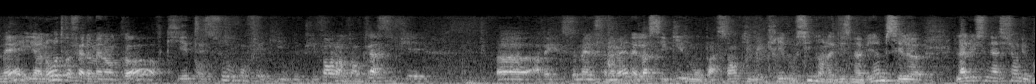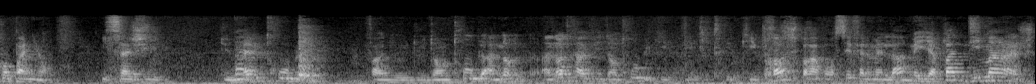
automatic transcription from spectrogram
mais il y a un autre phénomène encore qui était souvent fait, qui depuis fort longtemps classifié euh, avec ce même phénomène, et là c'est Guy de Maupassant qui l'écrive aussi dans le 19e, c'est l'hallucination du compagnon. Il s'agit du même trouble, enfin du- d'un trouble, no- à notre avis, d'un trouble qui, qui- est proche par rapport à ces phénomènes-là, mais il n'y a pas d'image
